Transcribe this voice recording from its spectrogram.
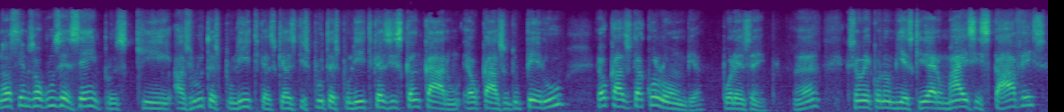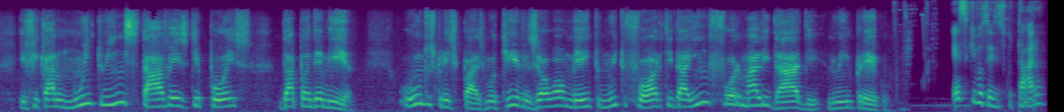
Nós temos alguns exemplos que as lutas políticas, que as disputas políticas escancaram. É o caso do Peru, é o caso da Colômbia, por exemplo, né? que são economias que eram mais estáveis e ficaram muito instáveis depois da pandemia. Um dos principais motivos é o aumento muito forte da informalidade no emprego. Esse que vocês escutaram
